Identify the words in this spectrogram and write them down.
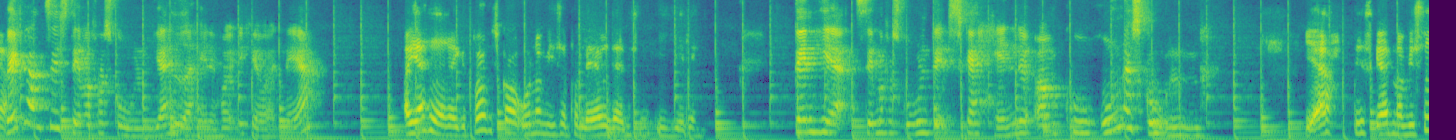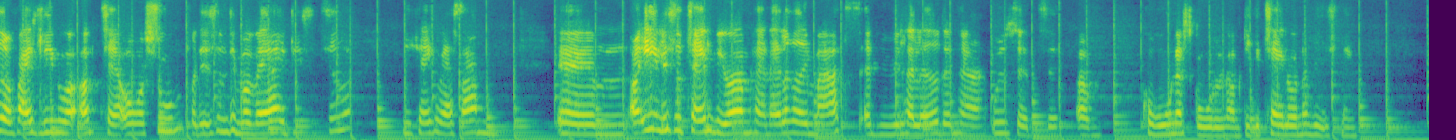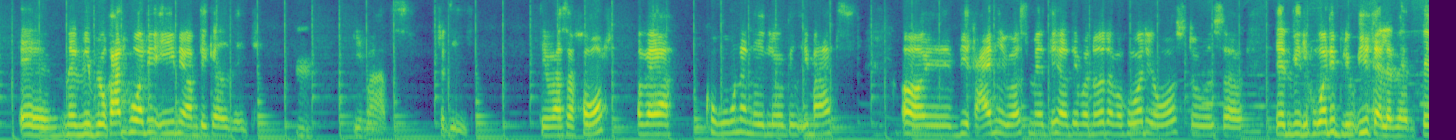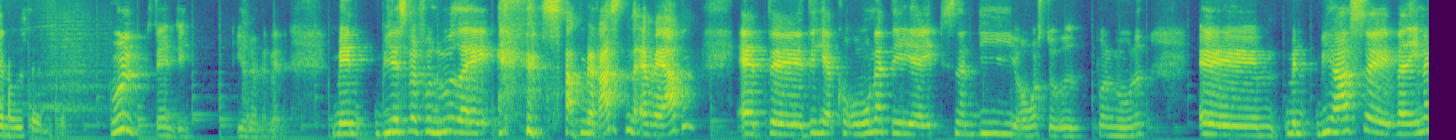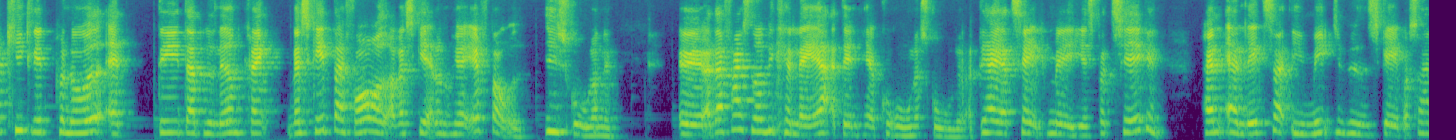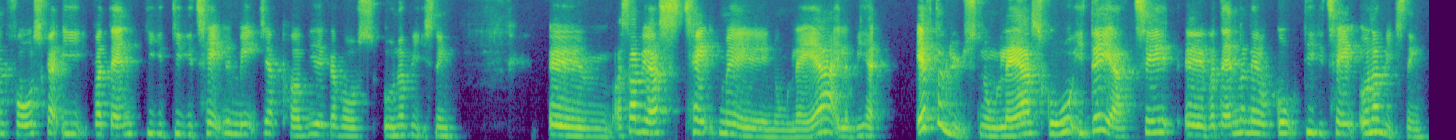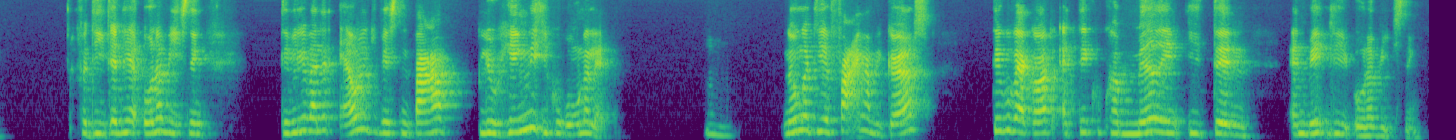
Ja. Velkommen til Stemmer fra skolen. Jeg hedder Hanne Højnik, og er lærer. Og jeg hedder Rikke Bumsgaard, underviser på læreruddannelsen i Jelling. Den her Stemmer fra skolen, den skal handle om coronaskolen. Ja, det skal den, og vi sidder jo faktisk lige nu og optager over Zoom, for det er sådan, det må være i disse tider. Vi kan ikke være sammen. Øhm, og egentlig så talte vi jo om, han allerede i marts, at vi ville have lavet den her udsendelse om coronaskolen, om digital undervisning. Øhm, men vi blev ret hurtigt enige om, det gad vi ikke mm. i marts, fordi det var så hårdt at være coronanedlukket i marts. Og øh, vi regnede jo også med, at det her det var noget, der var hurtigt overstået, så den ville hurtigt blive irrelevant, den udsendelse. Fuldstændig irrelevant. Men vi har simpelthen fundet ud af, sammen med resten af verden, at øh, det her corona, det er ikke sådan lige overstået på en måned. Øh, men vi har også øh, været inde og kigge lidt på noget af det, der er blevet lavet omkring, hvad skete der i foråret, og hvad sker der nu her i efteråret i skolerne. Øh, og der er faktisk noget, vi kan lære af den her coronaskole, og det har jeg talt med Jesper Tjekke. Han er lektor i medievidenskab, og så han forsker i, hvordan de digitale medier påvirker vores undervisning. Øhm, og så har vi også talt med nogle lærere, eller vi har efterlyst nogle lærers gode idéer til, øh, hvordan man laver god digital undervisning. Fordi den her undervisning, det ville jo være lidt ærgerligt, hvis den bare blev hængende i coronaland. Mm nogle af de erfaringer, vi gør os, det kunne være godt, at det kunne komme med ind i den almindelige undervisning.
